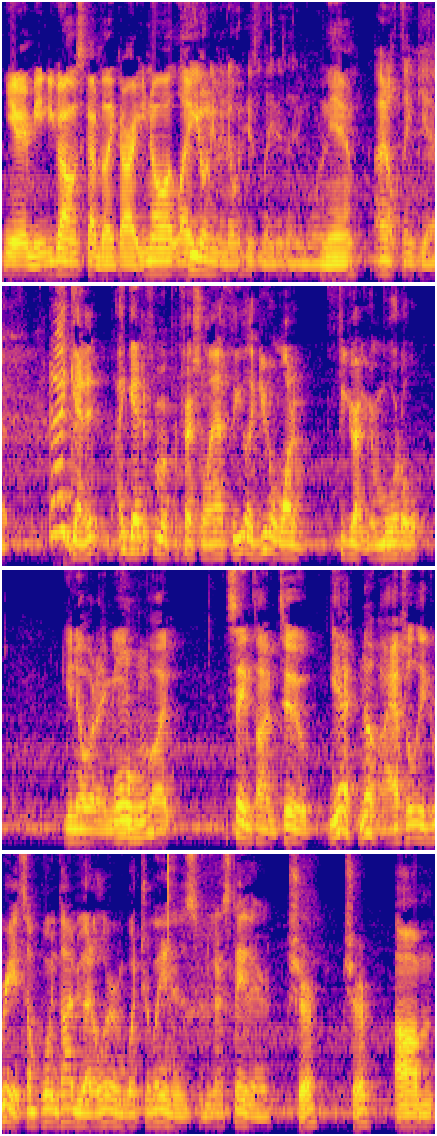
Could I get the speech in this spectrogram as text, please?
You know what I mean? You almost gotta be like, all right, you know what, like, you don't even know what his lane is anymore. yeah, I don't think yet. And I get it. I get it from a professional athlete. Like you don't want to figure out your mortal. You know what I mean? Mhm. But at the same time too, yeah, no, I absolutely agree. At some point in time you gotta learn what your lane is and you gotta stay there. Sure, sure. Um,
